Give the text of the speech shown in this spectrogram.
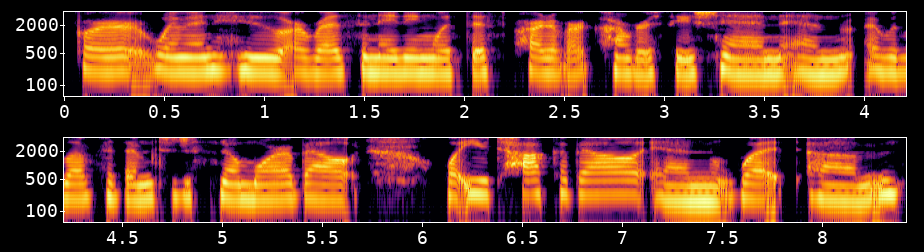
for women who are resonating with this part of our conversation. And I would love for them to just know more about what you talk about and what um,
